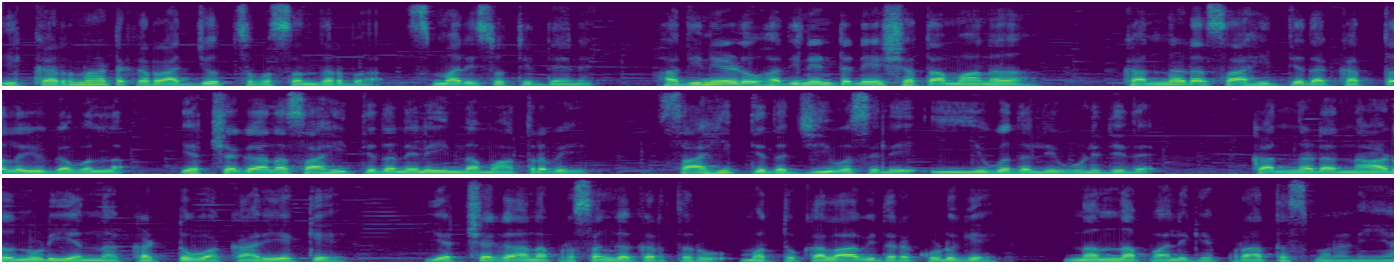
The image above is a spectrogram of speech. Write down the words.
ಈ ಕರ್ನಾಟಕ ರಾಜ್ಯೋತ್ಸವ ಸಂದರ್ಭ ಸ್ಮರಿಸುತ್ತಿದ್ದೇನೆ. ಹದಿನೇಳು ಹದಿನೆಂಟನೇ ಶತಮಾನ ಕನ್ನಡ ಸಾಹಿತ್ಯದ ಕತ್ತಲ ಯುಗವಲ್ಲ ಯಕ್ಷಗಾನ ಸಾಹಿತ್ಯದ ನೆಲೆಯಿಂದ ಮಾತ್ರವೇ ಸಾಹಿತ್ಯದ ಜೀವಸೆಲೆ ಈ ಯುಗದಲ್ಲಿ ಉಳಿದಿದೆ. ಕನ್ನಡ ನಾಡು ನುಡಿಯನ್ನು ಕಟ್ಟುವ ಕಾರ್ಯಕ್ಕೆ ಯಕ್ಷಗಾನ ಪ್ರಸಂಗಕರ್ತರು ಮತ್ತು ಕಲಾವಿದರ ಕೊಡುಗೆ ನನ್ನ ಪಾಲಿಗೆ ಪ್ರಾತಸ್ಮರಣೀಯ.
